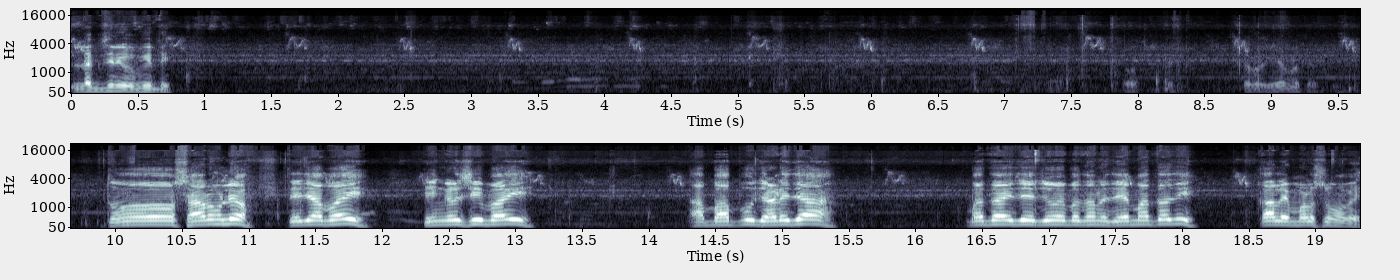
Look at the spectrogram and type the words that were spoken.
લક્ઝરી ઊભી હતું. તો સારું લ્યો, તેજાભાઈ. પિંગળસીભાઈ આ બાપુ જાડેજા બધાએ જે જોયે બધાને જય માતાજી. કાલે મળશું હવે.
